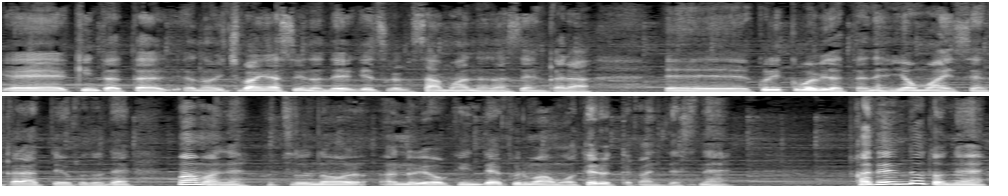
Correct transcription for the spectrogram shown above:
えー、金だったらあの一番安いので月額3万7000円から、えー、クリックモビだったらね、4万1000円からっていうことで、まあまあね、普通のあの料金で車を持てるって感じですね。家電だとね、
